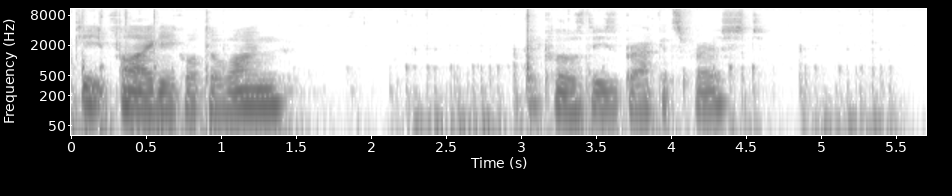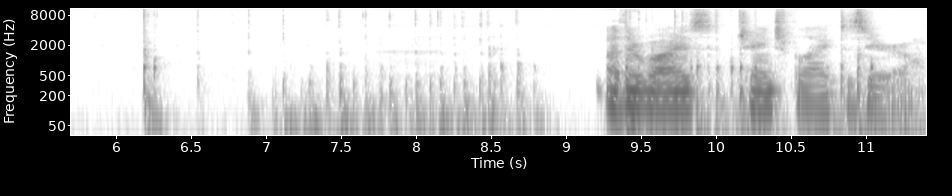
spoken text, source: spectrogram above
keep flag equal to 1, close these brackets first. Otherwise, change flag to 0.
